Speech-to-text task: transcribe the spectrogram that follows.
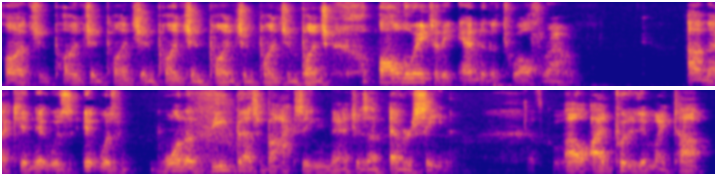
punch and punch and punch and punch and punch and punch and punch all the way to the end of the twelfth round. I'm not kidding. It was it was one of the best boxing matches I've ever seen. That's cool. I'll, I'd put it in my top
